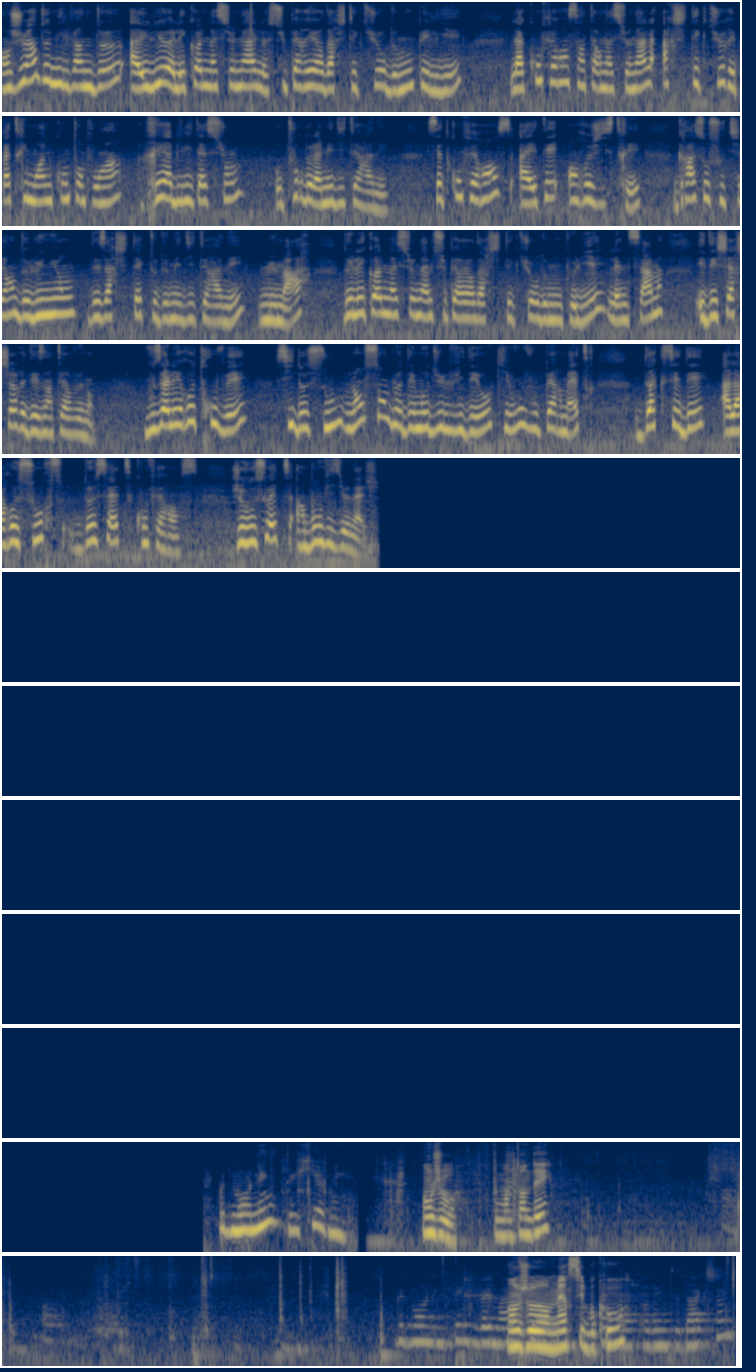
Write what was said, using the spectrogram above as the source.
En juin 2022 a eu lieu à l'École nationale supérieure d'architecture de Montpellier la conférence internationale Architecture et patrimoine contemporain, réhabilitation autour de la Méditerranée. Cette conférence a été enregistrée grâce au soutien de l'Union des architectes de Méditerranée, l'UMAR, de l'École nationale supérieure d'architecture de Montpellier, l'ENSAM, et des chercheurs et des intervenants. Vous allez retrouver ci-dessous l'ensemble des modules vidéo qui vont vous permettre d'accéder à la ressource de cette conférence. Je vous souhaite un bon visionnage. Good morning. Do you hear me? Bonjour, vous m'entendez? Good morning. Thank you very much. Bonjour, merci beaucoup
